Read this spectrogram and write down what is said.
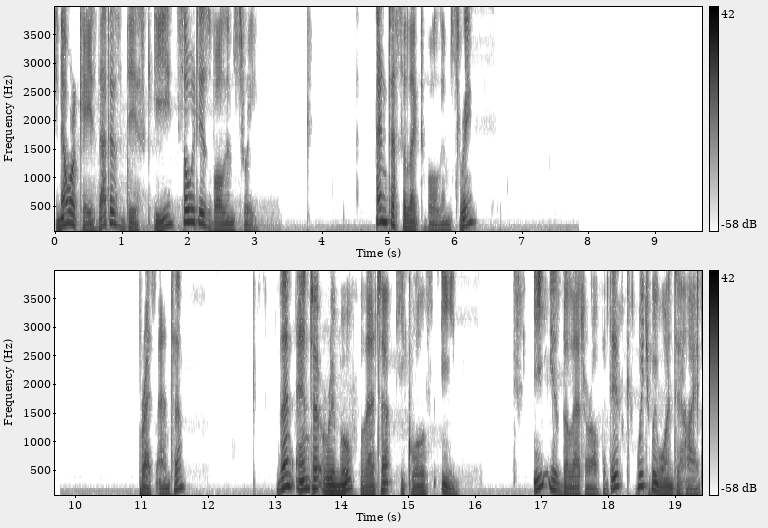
In our case that is disk E, so it is volume 3. Enter select volume 3 press Enter. Then enter remove letter equals E. E is the letter of the disk which we want to hide.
